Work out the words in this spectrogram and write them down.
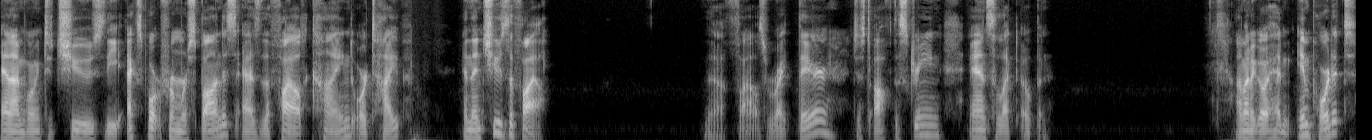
And I'm going to choose the export from Respondus as the file kind or type and then choose the file. The file's right there, just off the screen, and select open. I'm going to go ahead and import it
